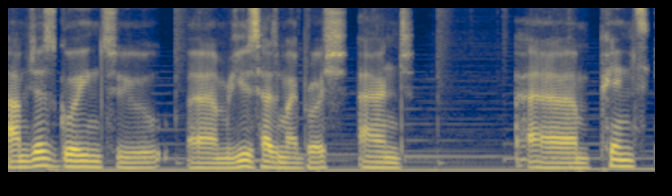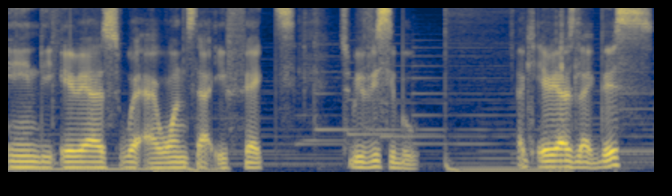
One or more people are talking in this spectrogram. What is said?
I'm just going to um, use as my brush and um, paint in the areas where I want that effect to be visible. Like areas like this,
